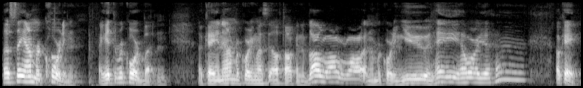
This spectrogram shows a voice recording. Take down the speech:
let's say I'm recording. I hit the record button. Okay, and now I'm recording myself talking to blah, blah, blah, blah, and I'm recording you, and hey, how are you? Okay,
